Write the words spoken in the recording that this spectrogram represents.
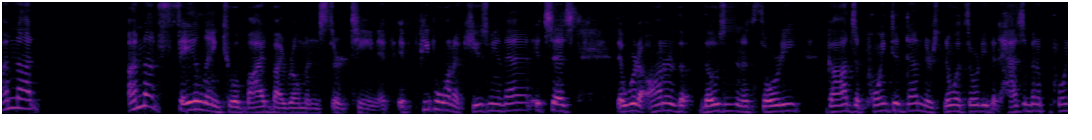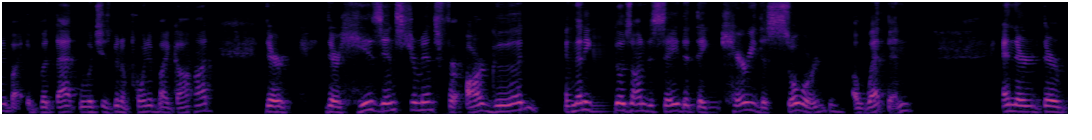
I'm not I'm not failing to abide by Romans 13. If if people want to accuse me of that, it says that we're to honor the, those in authority. God's appointed them. There's no authority that hasn't been appointed by, but that which has been appointed by God. They're they're His instruments for our good and then he goes on to say that they carry the sword, a weapon, and they're they're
